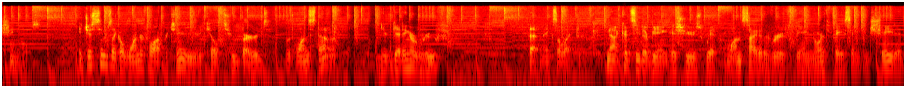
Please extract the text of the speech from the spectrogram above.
shingles. It just seems like a wonderful opportunity to kill two birds with one stone. You're getting a roof that makes electric. Now I could see there being issues with one side of the roof being north facing and shaded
